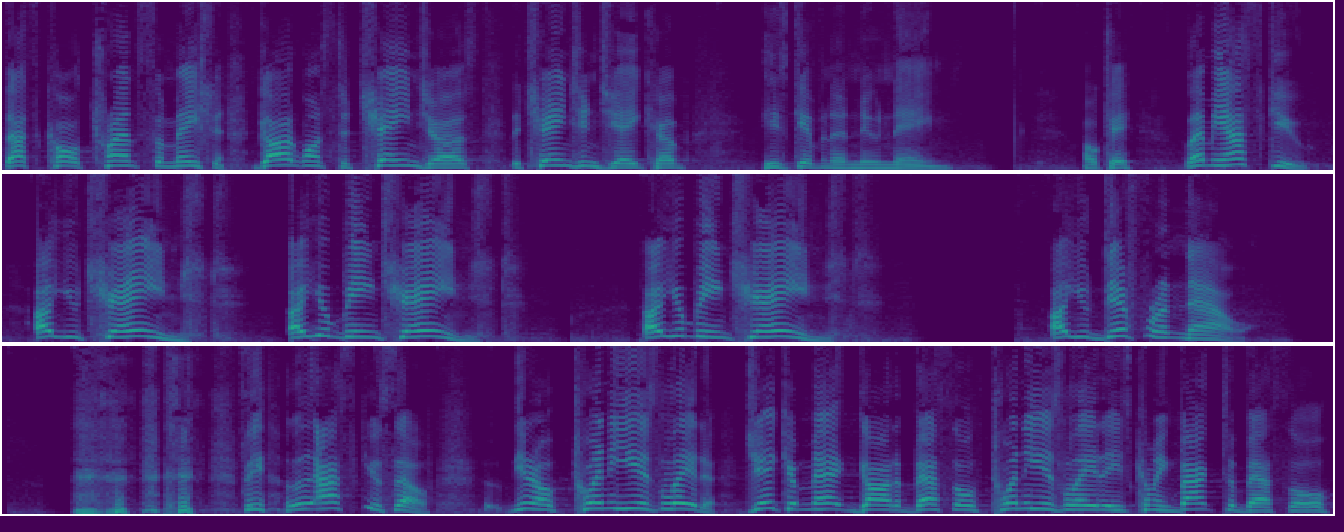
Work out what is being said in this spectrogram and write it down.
That's called transformation. God wants to change us. The change in Jacob, he's given a new name. Okay? Let me ask you are you changed? Are you being changed? Are you being changed? Are you different now? See, ask yourself, you know, 20 years later, Jacob met God at Bethel. 20 years later, he's coming back to Bethel,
